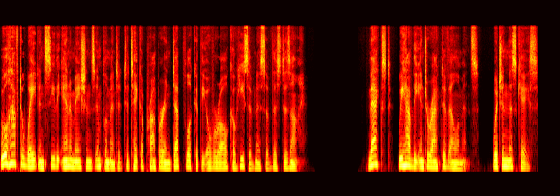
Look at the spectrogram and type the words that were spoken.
we'll have to wait and see the animations implemented to take a proper in-depth look at the overall cohesiveness of this design. Next, we have the interactive elements, which in this case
